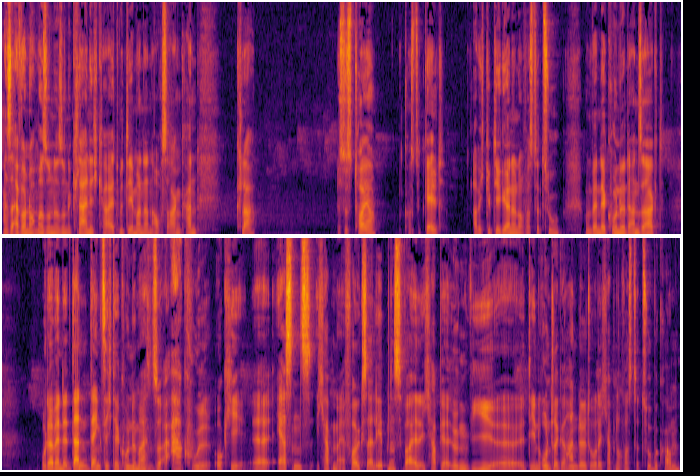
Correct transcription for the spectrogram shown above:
Das ist einfach nochmal so eine, so eine Kleinigkeit, mit der man dann auch sagen kann, klar, es ist teuer, kostet Geld, aber ich gebe dir gerne noch was dazu. Und wenn der Kunde dann sagt, oder wenn dann denkt sich der Kunde meistens so, ah cool, okay. Äh, erstens, ich habe ein Erfolgserlebnis, weil ich habe ja irgendwie äh, den runtergehandelt oder ich habe noch was dazu bekommen.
